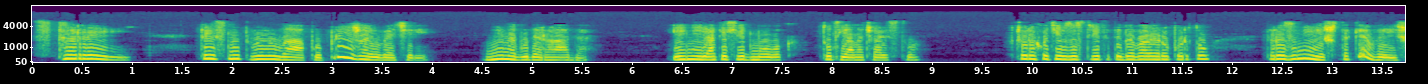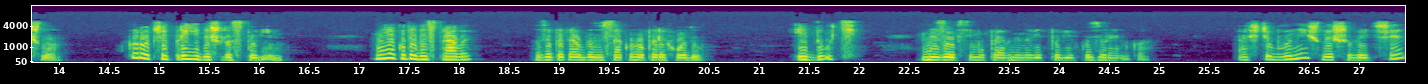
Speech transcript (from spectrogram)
Старий, тисну твою лапу, приїжджай ввечері. Ніна буде рада. І ніяких відмовок. Тут я начальство. Вчора хотів зустріти тебе в аеропорту, та розумієш, таке вийшло. Коротше, приїдеш, розповім. Ну, як у тебе справи? запитав без усякого переходу. Ідуть, не зовсім упевнено відповів Козюренко. А щоб вони йшли швидше,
